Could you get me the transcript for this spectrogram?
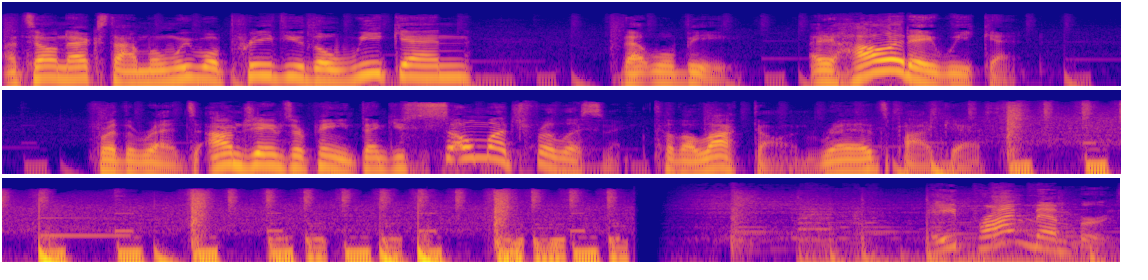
Until next time, when we will preview the weekend that will be a holiday weekend for the Reds. I'm James Rapien. Thank you so much for listening to the Locked On Reds podcast. Hey, Prime members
